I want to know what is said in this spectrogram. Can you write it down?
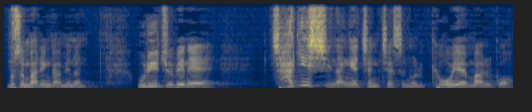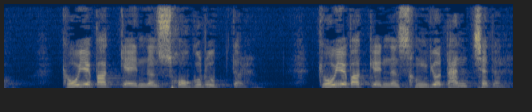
무슨 말인가 하면은 우리 주변에 자기 신앙의 정체성을 교회 말고 교회 밖에 있는 소그룹들, 교회 밖에 있는 성교 단체들,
